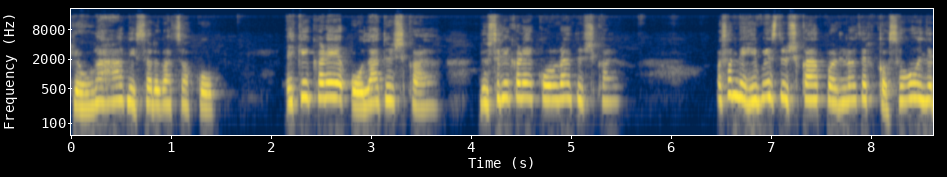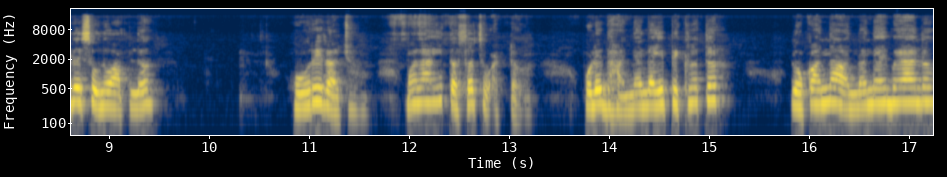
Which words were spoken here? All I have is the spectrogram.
केवढा हा निसर्गाचा कोप. एकीकडे ओला दुष्काळ दुसरीकडे कोरडा दुष्काळ. असं नेहमीच दुष्काळ पडलं तर कसं होईल रे सोनू आपलं? हो रे राजू मलाही तसंच वाटतं. पुढे धान्य नाही पिकलं तर? लोकांना अन्न नाही मिळालं.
